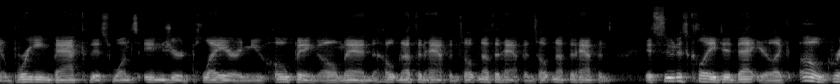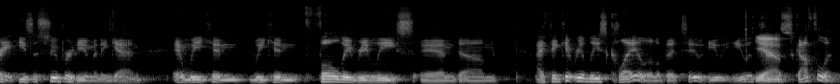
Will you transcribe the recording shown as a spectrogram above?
you know bringing back this once injured player and you hoping oh man hope nothing happens hope nothing happens hope nothing happens. As soon as Klay did that you're like oh great he's a superhuman again. And we can we can fully release. And um, i think it released Klay a little bit too. He, he was Yeah. kind of scuffling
